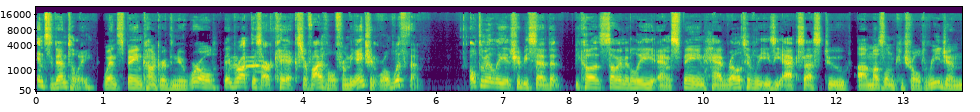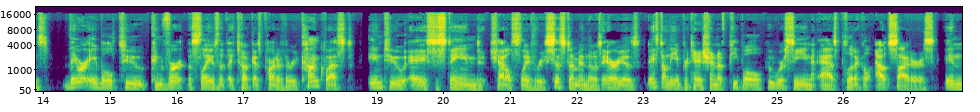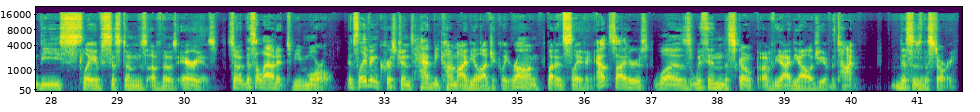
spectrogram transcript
Incidentally, when Spain conquered the New World, they brought this archaic survival from the ancient world with them. Ultimately, it should be said that because southern Italy and Spain had relatively easy access to uh, Muslim controlled regions, they were able to convert the slaves that they took as part of the reconquest into a sustained chattel slavery system in those areas based on the importation of people who were seen as political outsiders in the slave systems of those areas. So this allowed it to be moral. Enslaving Christians had become ideologically wrong, but enslaving outsiders was within the scope of the ideology of the time. This is the story.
